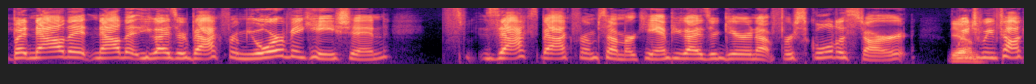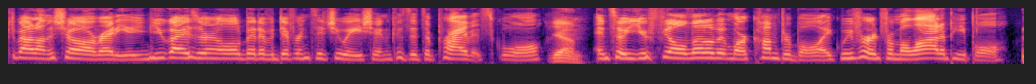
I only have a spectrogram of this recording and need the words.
But now that now that you guys are back from your vacation, Zach's back from summer camp. You guys are gearing up for school to start, Yeah. which we've talked about on the show already. You guys are in a little bit of a different situation because it's a private school, Yeah. and so you feel a little bit more comfortable. Like we've heard from a lot of people.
